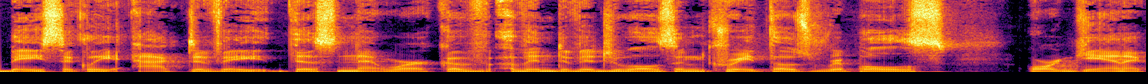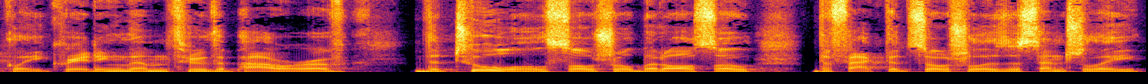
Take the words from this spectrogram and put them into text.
basically activate this network of of individuals and create those ripples organically, creating them through the power of the tool social, but also the fact that social is essentially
